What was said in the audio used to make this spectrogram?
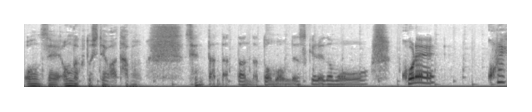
音声、音楽としては多分、先端だったんだと思うんですけれども、これ、これ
